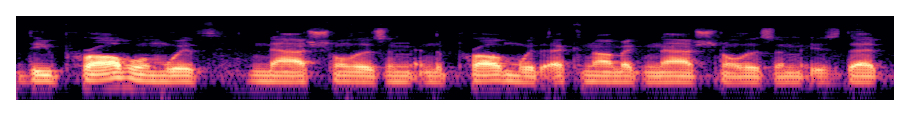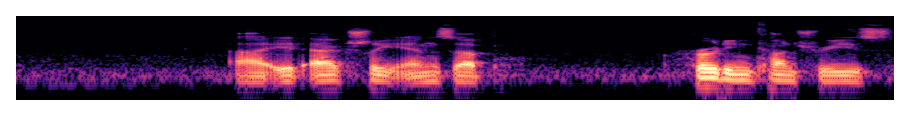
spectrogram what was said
the problem with nationalism and the problem with economic nationalism is that uh, it actually ends up hurting countries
